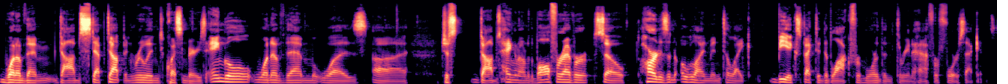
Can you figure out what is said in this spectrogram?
one of them, Dobbs stepped up and ruined Quessenberry's angle. One of them was uh, just Dobbs hanging onto the ball forever. So hard as an O lineman to like be expected to block for more than three and a half or four seconds.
